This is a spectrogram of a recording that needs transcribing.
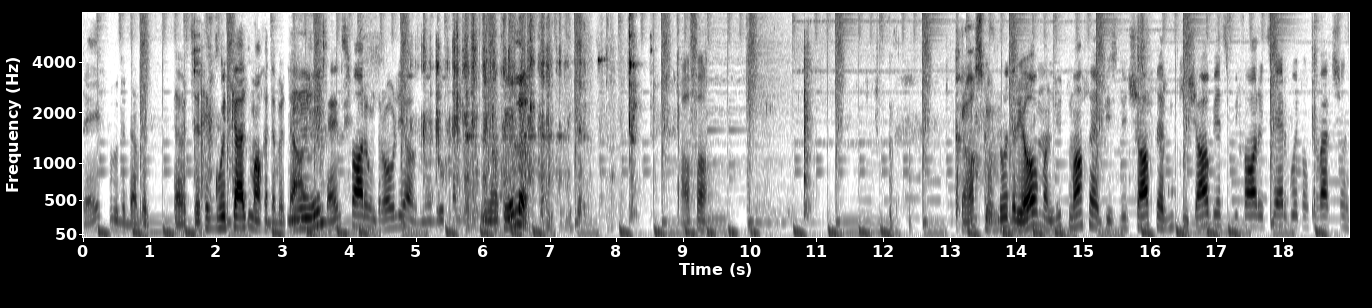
Safe, Bruder, der wird, der wird sicher gut Geld machen. Der wird ja Mhm. auch Bands fahren und Rolli haben. Er nicht. Natürlich. Alpha. Krass, Mann. Bruder, ja, man, Leute machen etwas, Leute schaffen. Ricky Schaub jetzt bei Fahrrad sehr gut unterwegs sind.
